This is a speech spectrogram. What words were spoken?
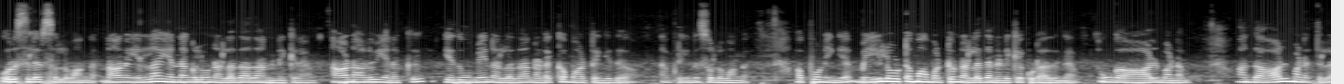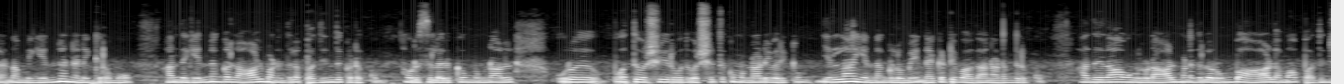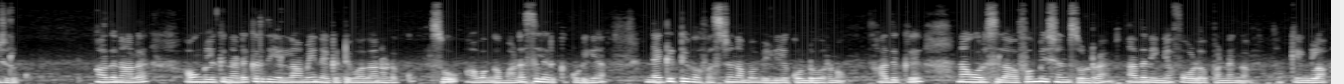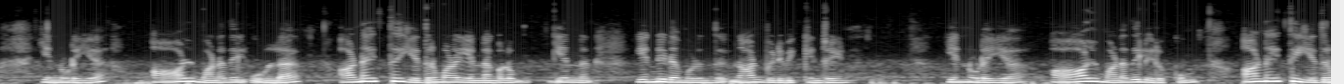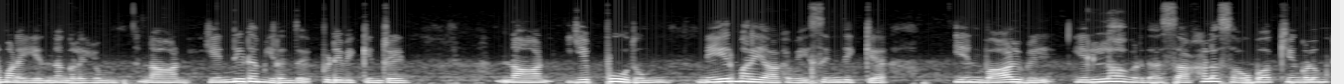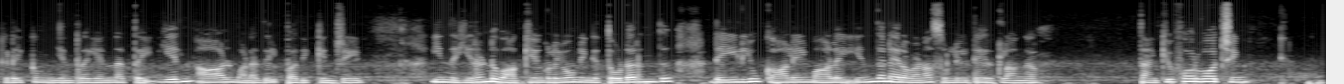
ஒரு சிலர் சொல்லுவாங்க நான் எல்லா எண்ணங்களும் நல்லதாக தான் நினைக்கிறேன். ஆனாலும் எனக்கு எதுவுமே நல்லதாக நடக்க மாட்டேங்குது அப்படின்னு சொல்லுவாங்க. அப்போது நீங்கள் மேலோட்டமாக மட்டும் நல்லதை நினைக்கக்கூடாதுங்க உங்கள் ஆழ்மனம். அந்த ஆழ்மனத்தில் நம்ம என்ன நினைக்கிறோமோ அந்த எண்ணங்கள் ஆழ்மனத்தில் பதிந்து கிடக்கும். ஒரு சிலருக்கு முன்னால் ஒரு பத்து வருஷம் இருபது வருஷத்துக்கு முன்னாடி வரைக்கும் எல்லா எண்ணங்களுமே நெகட்டிவாக தான் நடந்திருக்கும். அதுதான் அவங்களோட ஆழ்மனதில் ரொம்ப ஆழமாக பதிஞ்சிருக்கும். அதனால் அவங்களுக்கு நடக்கிறது எல்லாமே நெகட்டிவாக தான் நடக்கும். ஸோ அவங்க மனசில் இருக்கக்கூடிய நெகட்டிவை ஃபஸ்ட்டு நம்ம வெளியே கொண்டு வரணும். அதுக்கு நான் ஒரு சில அஃபர்மேஷன் சொல்கிறேன் அதை நீங்கள் ஃபாலோ பண்ணுங்கள் ஓகேங்களா என்னுடைய ஆழ் மனதில் உள்ள அனைத்து எதிர்மறை எண்ணங்களும் என்ன என்னிடமிருந்து நான் விடுவிக்கின்றேன். என்னுடைய ஆழ் மனதில் இருக்கும் அனைத்து எதிர்மறை எண்ணங்களையும் நான் என்னிடம் இருந்து விடுவிக்கின்றேன். நான் எப்போதும் நேர்மறையாகவே சிந்திக்க என் வாழ்வில் எல்லாவித சகல சௌபாக்கியங்களும் கிடைக்கும் என்ற எண்ணத்தை என் ஆழ் மனதில் பதிக்கின்றேன். இந்த இரண்டு வாக்கியங்களையும் நீங்கள் தொடர்ந்து டெய்லியும் காலை மாலை எந்த நேரம் வேணால் சொல்லிகிட்டே இருக்கலாங்க. தேங்க்யூ ஃபார் வாட்சிங்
